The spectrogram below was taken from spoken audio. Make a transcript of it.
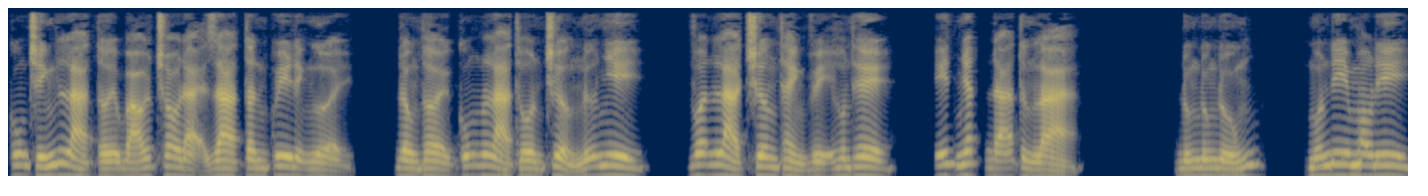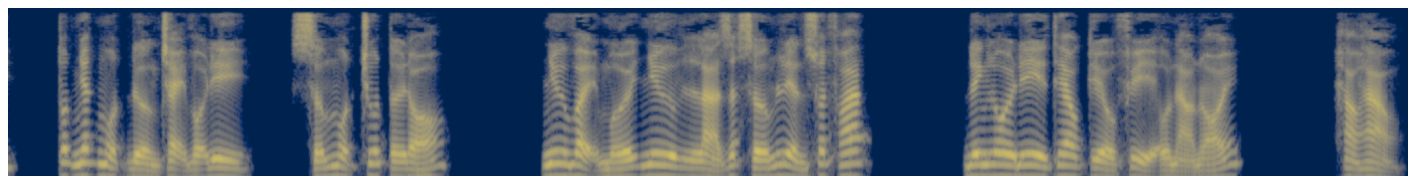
cũng chính là tới báo cho đại gia tân quy định người, đồng thời cũng là thôn trưởng nữ nhi, vẫn là trương thành vị hôn thê, ít nhất đã từng là. Đúng đúng đúng, muốn đi mau đi, tốt nhất một đường chạy vội đi, sớm một chút tới đó. Như vậy mới như là rất sớm liền xuất phát. Đinh lôi đi theo kiểu phỉ ồn ào nói. Hảo hảo,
